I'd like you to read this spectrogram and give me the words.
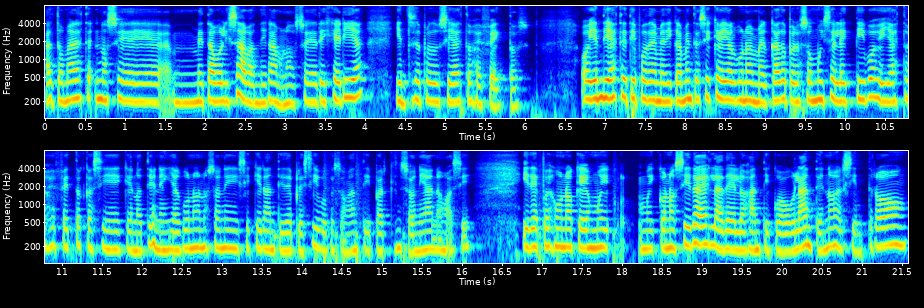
al tomar este, no se metabolizaban, digamos, no se digerían, y entonces producía estos efectos. Hoy en día este tipo de medicamentos sí que hay algunos en el mercado, pero son muy selectivos y ya estos efectos casi que no tienen. Y algunos no son ni siquiera antidepresivos, que son antiparkinsonianos o así. Y después uno que es muy, muy conocida es la de los anticoagulantes, ¿no? El sintrón,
